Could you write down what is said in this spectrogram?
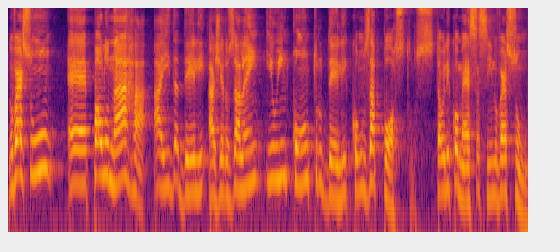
No verso 1, é, Paulo narra a ida dele a Jerusalém e o encontro dele com os apóstolos. Então ele começa assim no verso 1.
